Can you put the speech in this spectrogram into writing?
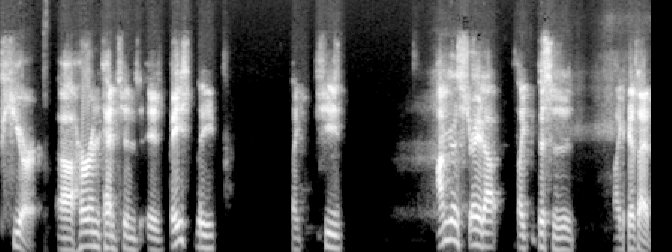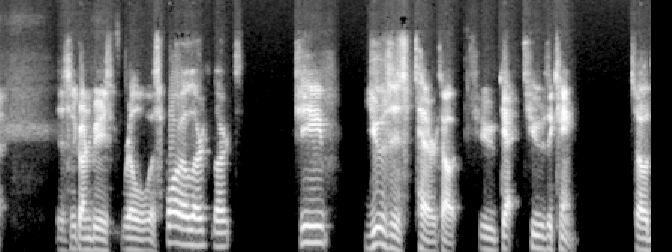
pure. Uh, her intentions is basically like she's. I'm gonna straight up like this is like I said, this is going to be real with spoiler alerts. She uses Teruto to get to the king so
